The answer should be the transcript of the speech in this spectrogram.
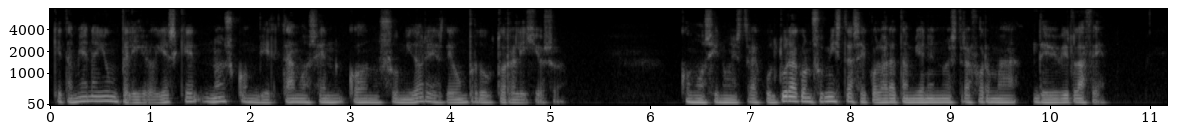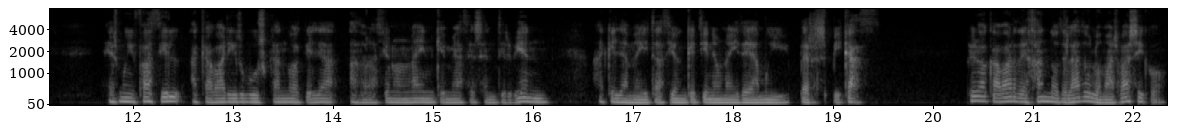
que también hay un peligro y es que nos convirtamos en consumidores de un producto religioso, como si nuestra cultura consumista se colara también en nuestra forma de vivir la fe. Es muy fácil acabar ir buscando aquella adoración online que me hace sentir bien, aquella meditación que tiene una idea muy perspicaz, pero acabar dejando de lado lo más básico.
